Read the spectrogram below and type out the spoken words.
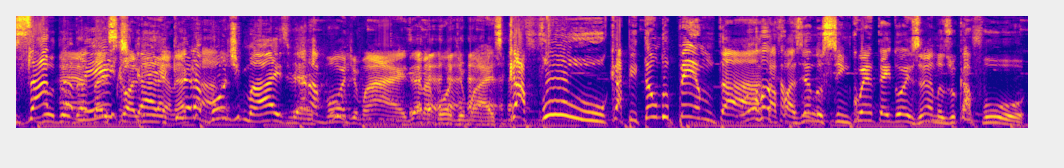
do, do- da, escolinha, cara. Aquilo né, era cara? bom demais, velho. Era bom demais, era bom demais. Cafu, capitão do Penta, tá Cafu. fazendo 52 anos o Cafu.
